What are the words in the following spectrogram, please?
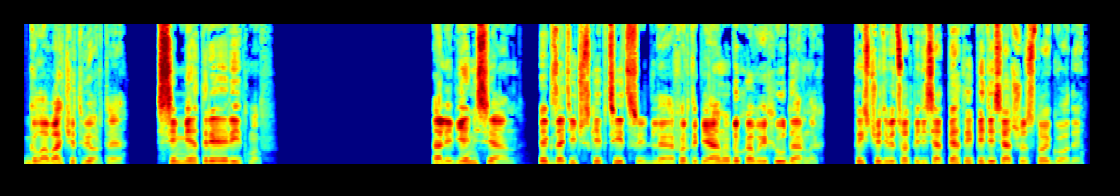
Глава 4. Симметрия ритмов. Оливье Мессиан. Экзотические птицы для фортепиано духовых и ударных. 1955-56 годы.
